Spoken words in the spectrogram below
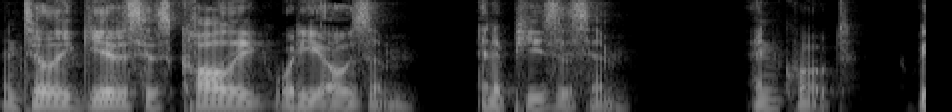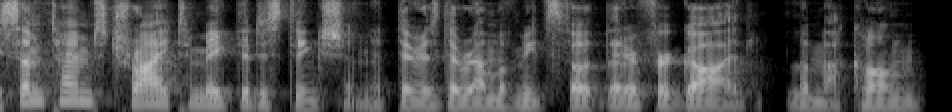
until he gives his colleague what he owes him and appeases him. We sometimes try to make the distinction that there is the realm of mitzvot that are for God, lemakom,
